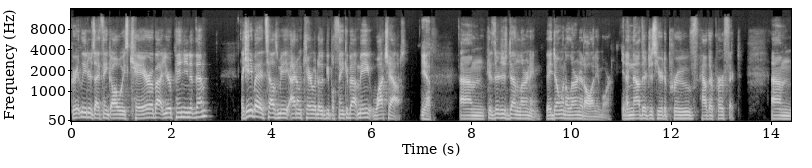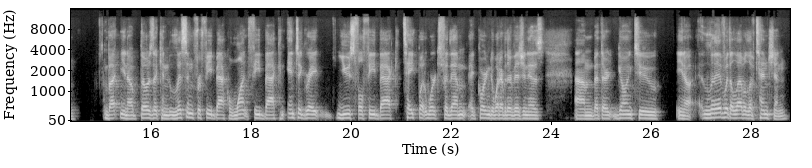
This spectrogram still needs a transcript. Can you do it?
Great leaders, I think, always care about your opinion of them. Like anybody that tells me I don't care what other people think about me, watch out. Yeah. Um, because they're just done learning. They don't want to learn at all anymore. Yeah. And now they're just here to prove how they're perfect. Um, but you know, those that can listen for feedback, want feedback, can integrate useful feedback, take what works for them according to whatever their vision is. Um, but they're going to you know, live with a level of tension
